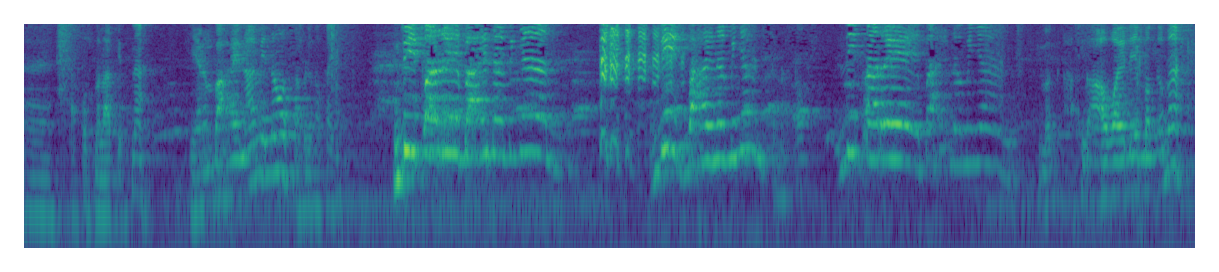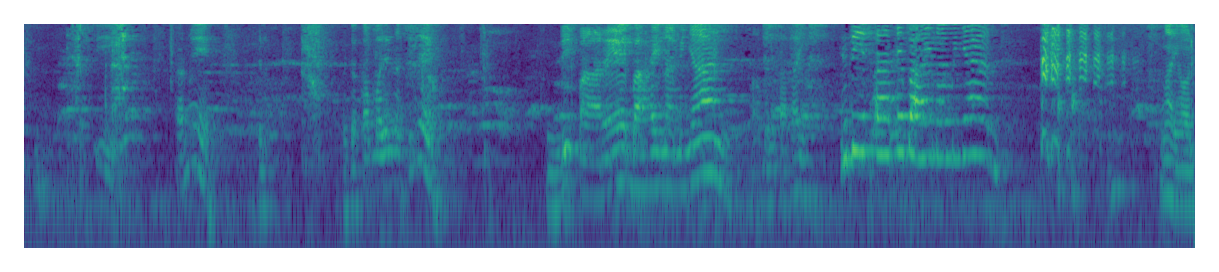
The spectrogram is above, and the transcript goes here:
Eh, tapos malapit na. Yan ang bahay namin, no? Sabi ng tatay. Hindi, pare, bahay namin yan. Hindi, bahay namin yan. Sabi ng tatay. Hindi, pare, bahay namin yan. Mag Mag-aaway na yung mag-ama. Kasi, ano eh, nagkakamali na sila eh. Hindi, pare, bahay namin yan. Sabi ng tatay. Hindi, pare, bahay namin yan. Ngayon,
